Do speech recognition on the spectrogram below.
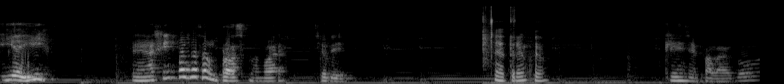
E aí, é, acho que a gente pode passar no próximo agora. Deixa eu ver. É tranquilo. O que a gente vai falar agora?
